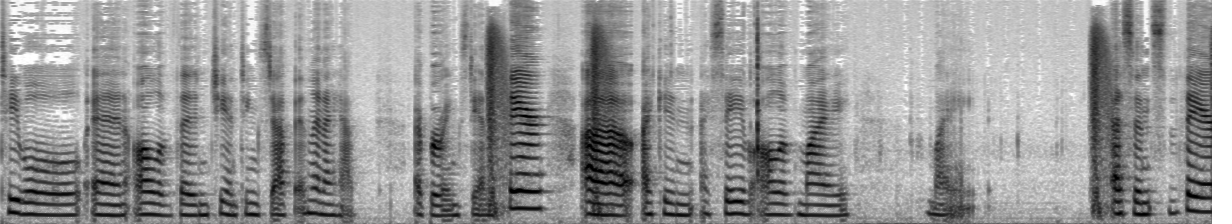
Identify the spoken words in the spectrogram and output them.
table and all of the enchanting stuff. And then I have a brewing stand there. Uh, I can I save all of my my essence there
